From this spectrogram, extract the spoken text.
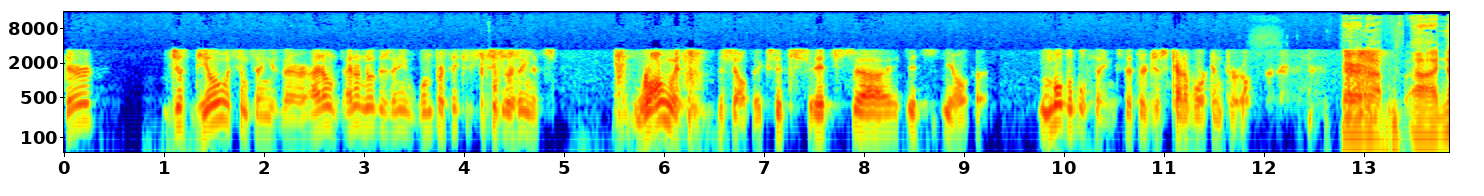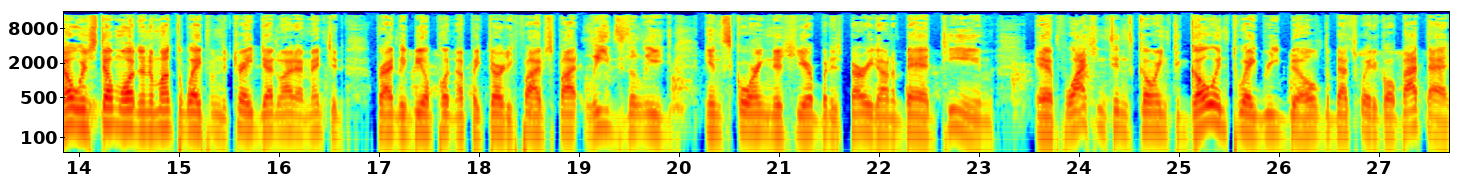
they're just dealing with some things there. I don't I don't know there's any one particular particular thing that's wrong with the Celtics. It's it's uh, it's you know multiple things that they're just kind of working through. Fair enough. Uh, no, we're still more than a month away from the trade deadline. I mentioned Bradley Beal putting up a 35 spot, leads the league in scoring this year, but is buried on a bad team. If Washington's going to go into a rebuild, the best way to go about that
